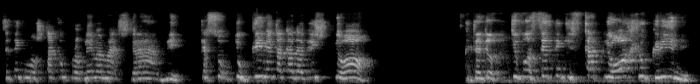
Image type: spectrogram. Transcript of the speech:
você tem que mostrar que o problema é mais grave, que, que o crime está cada vez pior. Entendeu? Que você tem que ficar pior que o crime.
